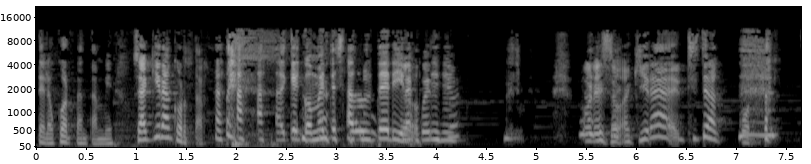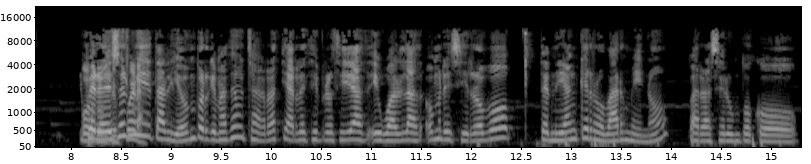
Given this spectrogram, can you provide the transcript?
te lo cortan también. O sea, aquí era cortar. que cometes adulterio. Por eso, aquí era el chiste era cortar. Pero eso es muy italiano porque me hace mucha gracia. Reciprocidad, igualdad. Hombre, si robo, tendrían que robarme, ¿no? Para ser un poco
